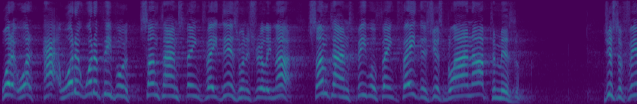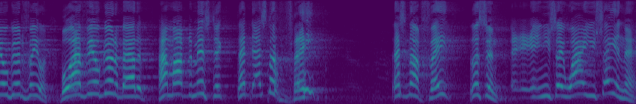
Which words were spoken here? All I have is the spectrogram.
What, what, how, what, do, what do people sometimes think faith is when it's really not? Sometimes people think faith is just blind optimism. Just a feel good feeling. Boy, I feel good about it. I'm optimistic. That, that's not faith. That's not faith. Listen, and you say, why are you saying that?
